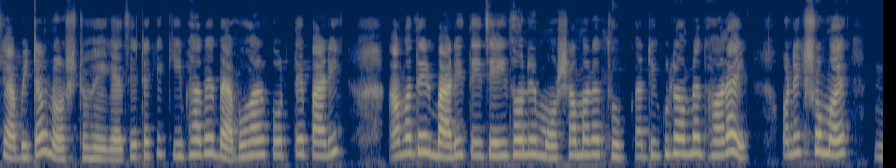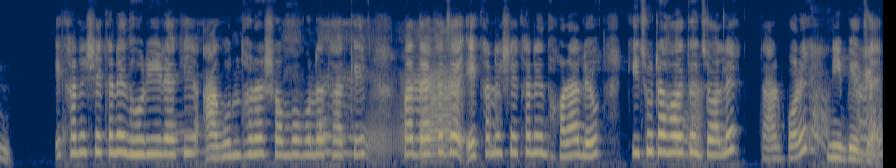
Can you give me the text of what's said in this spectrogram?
চাবিটাও নষ্ট হয়ে গেছে। এটাকে কীভাবে ব্যবহার করতে পারি? আমাদের বাড়িতে যেই ধরনের মশা মারা ধূপকাঠিগুলো আমরা ধরাই, অনেক সময় এখানে সেখানে ধরিয়ে রাখি, আগুন ধরার সম্ভাবনা থাকে বা দেখা যায় এখানে সেখানে ধরালেও কিছুটা হয়তো জলে তারপরে নিভে যায়।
